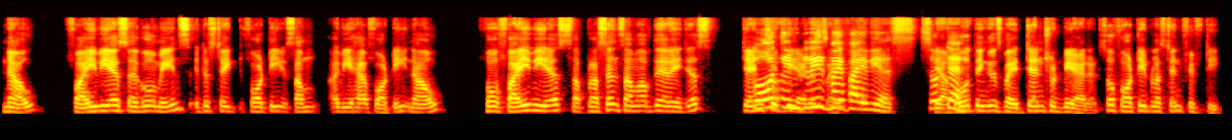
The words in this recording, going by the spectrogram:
Now, five years ago means it is take 40, some uh, we have 40. Now, for five years, the present sum of their ages, 10 Both increase increased by five years. So yeah, 10. both increase by 10 should be added. So 40 plus 10, 50.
